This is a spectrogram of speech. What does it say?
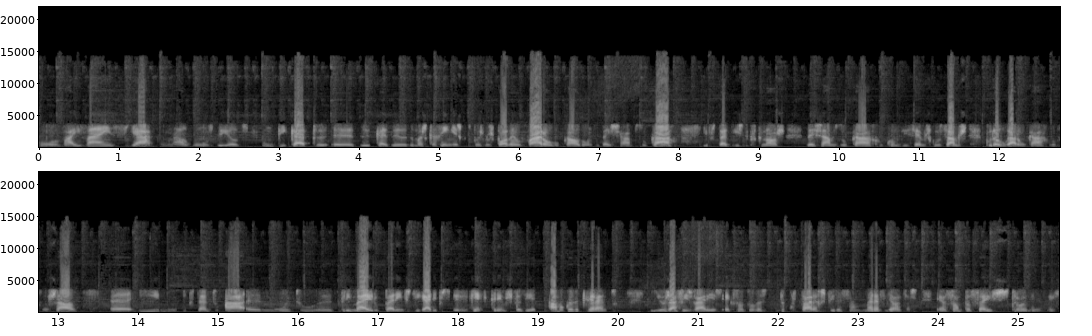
ou vai e vem, se há, em alguns deles, um pick-up de, de, de umas carrinhas que depois nos podem levar ao local onde deixámos o carro e, portanto, isto porque nós deixámos o carro, como dissemos, começámos por alugar um carro no Funchal, uh, e, e, portanto, há uh, muito uh, primeiro para investigar e perceber o que é que queremos fazer. Há uma coisa que garanto, e eu já fiz várias, é que são todas de cortar a respiração, maravilhosas. É, são passeios extraordinários.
